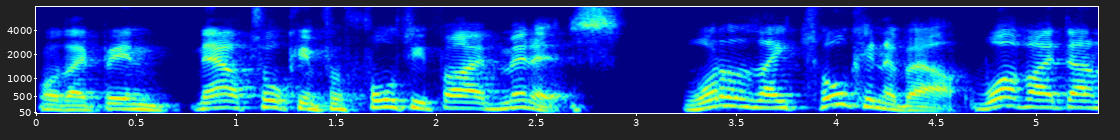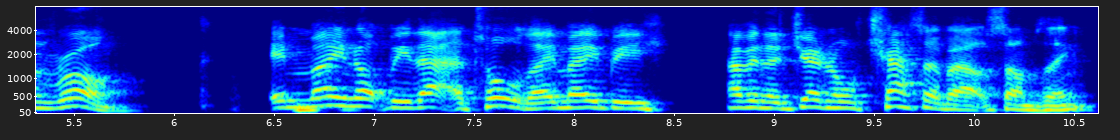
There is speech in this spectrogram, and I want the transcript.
well, they've been now talking for 45 minutes. What are they talking about? What have I done wrong? It hmm. may not be that at all. They may be having a general chat about something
